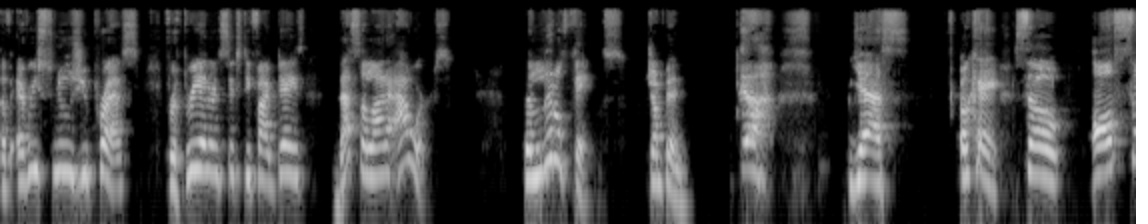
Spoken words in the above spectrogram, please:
of every snooze you press for 365 days. That's a lot of hours. The little things. Jump in. Yeah. Yes. Okay. So also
